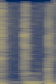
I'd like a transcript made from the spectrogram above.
you.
